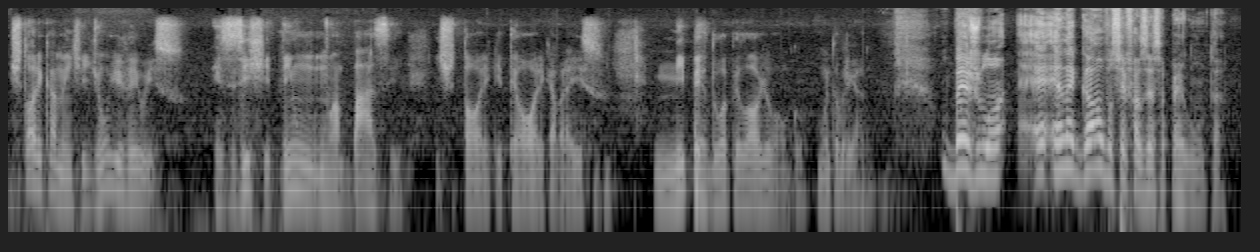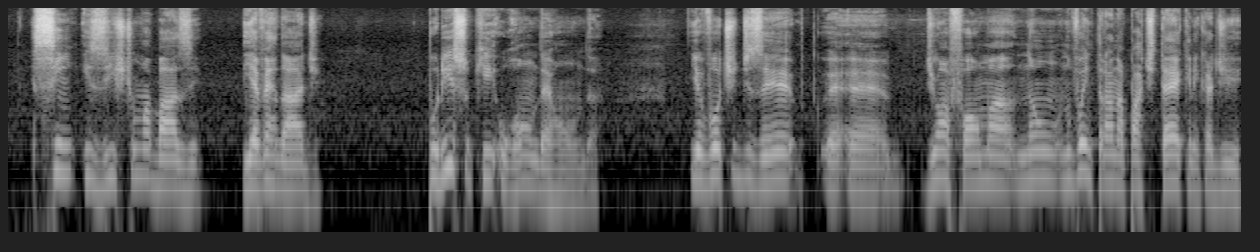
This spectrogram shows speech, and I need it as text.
historicamente, de onde veio isso? Existe, tem um, uma base histórica e teórica para isso? Me perdoa pelo áudio longo. Muito obrigado. Um beijo, Luan. É, é legal você fazer essa pergunta. Sim, existe uma base. E é verdade. Por isso que o Honda é Honda. E eu vou te dizer é, é, de uma forma. Não, não vou entrar na parte técnica de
